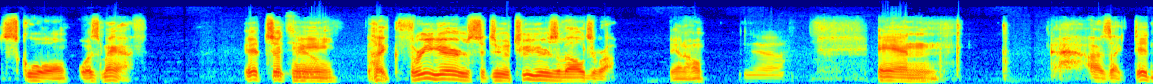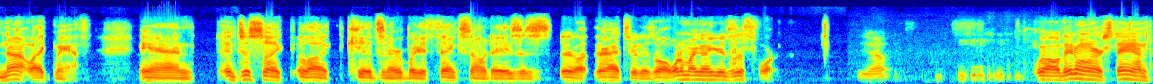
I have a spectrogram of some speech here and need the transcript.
school was math. It took too. me like three years to do two years of algebra, you know, Yeah. and I was like, did not like math, and and just like a lot of kids and everybody thinks nowadays is their their attitude is, well, what am I going to use this for? Yep. Well, they don't understand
